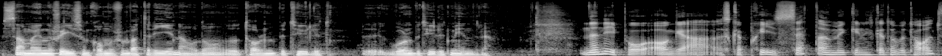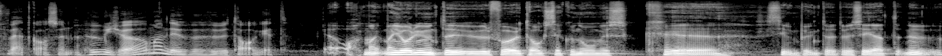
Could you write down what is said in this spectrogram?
samma energi som kommer från batterierna och då, då tar de betydligt, går de betydligt mindre. När ni på AGA ska prissätta hur mycket ni ska ta betalt för vätgasen, hur gör man det överhuvudtaget? Ja, man, man gör det ju inte ur företagsekonomisk eh, synpunkt. Utan vi ser att nu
